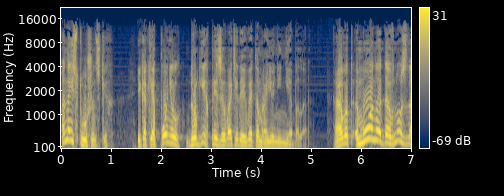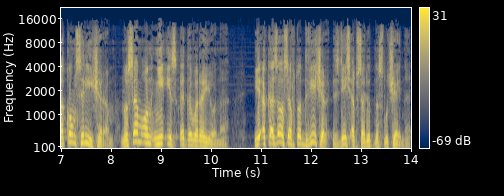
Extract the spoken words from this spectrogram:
Она из Тушинских. И, как я понял, других призывателей в этом районе не было. — а вот Мона давно знаком с Ричером, но сам он не из этого района. И оказался в тот вечер здесь абсолютно случайно.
